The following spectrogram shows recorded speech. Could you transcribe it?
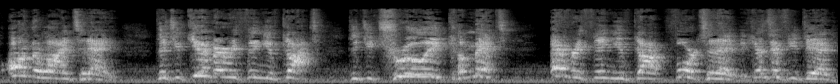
on the line today? Did you give everything you've got? Did you truly commit everything you've got for today? Because if you did,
